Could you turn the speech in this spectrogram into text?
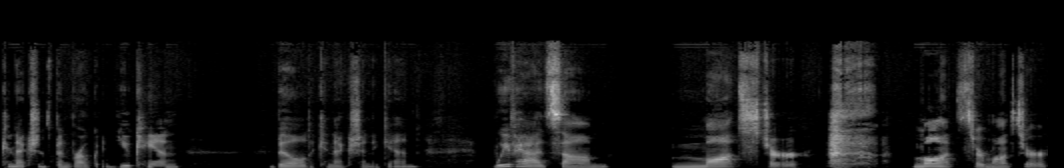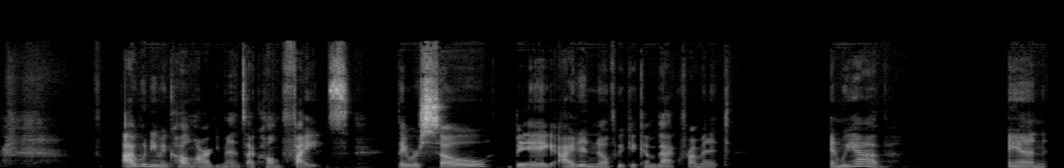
connection's been broken, you can build connection again. We've had some monster, monster, monster. I wouldn't even call them arguments. I call them fights. They were so big. I didn't know if we could come back from it. And we have. And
